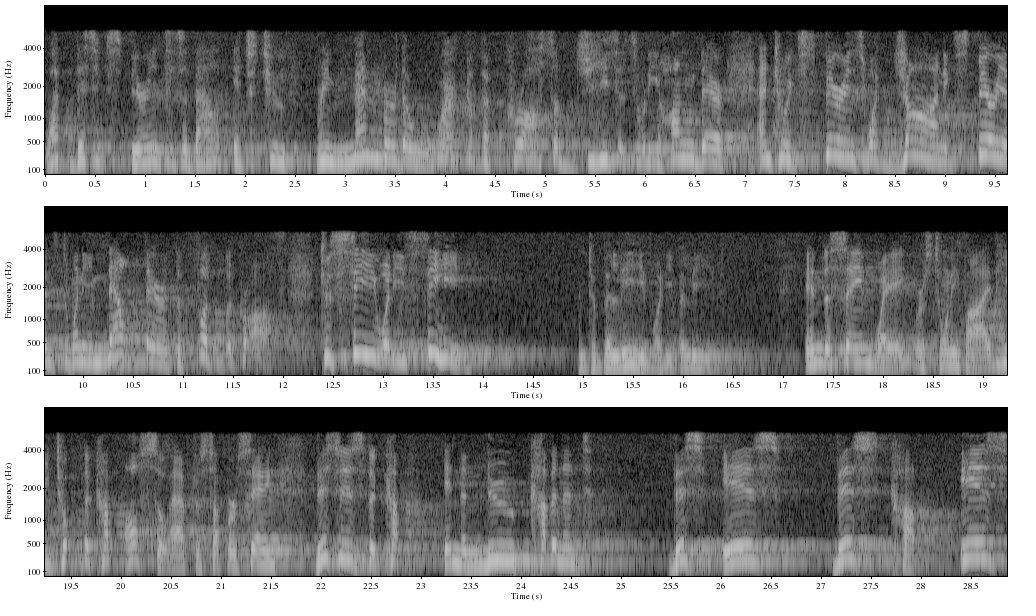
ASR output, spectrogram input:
what this experience is about? It's to remember the work of the cross of Jesus when he hung there and to experience what John experienced when he knelt there at the foot of the cross, to see what he's seen and to believe what he believed. In the same way, verse 25, he took the cup also after supper, saying, This is the cup in the new covenant. This is, this cup is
